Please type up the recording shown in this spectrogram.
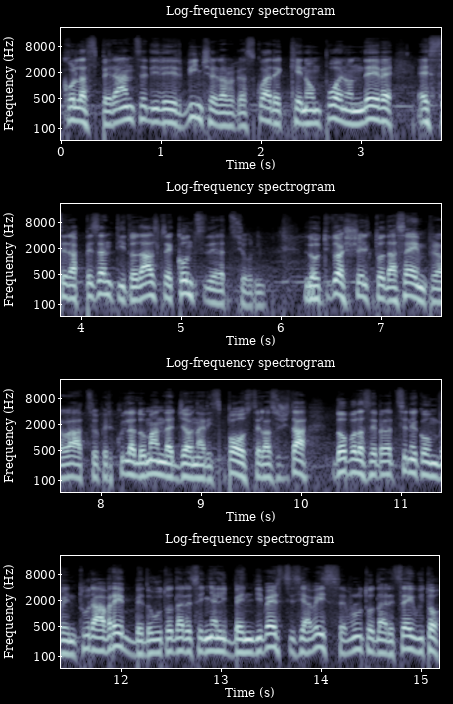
con la speranza di veder vincere la propria squadra e che non può e non deve essere appesantito da altre considerazioni. Lo Tito ha scelto da sempre la Lazio, per cui la domanda ha già una risposta e la società, dopo la separazione con Ventura, avrebbe dovuto dare segnali ben diversi se avesse voluto dare seguito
